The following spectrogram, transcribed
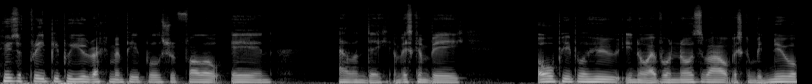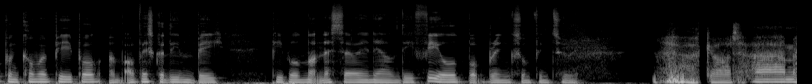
Who's the three people you recommend people should follow in L and D? And this can be old people who you know everyone knows about. This can be new up and coming people, and or this could even be people not necessarily in the L and D field but bring something to it. Oh God. Um,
